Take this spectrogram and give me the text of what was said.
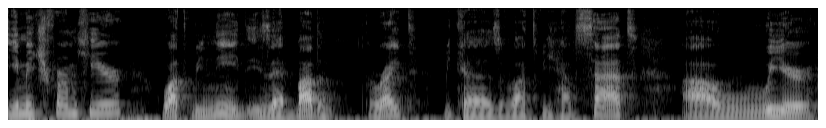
image from here what we need is a button right? Because what we have set uh, we're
